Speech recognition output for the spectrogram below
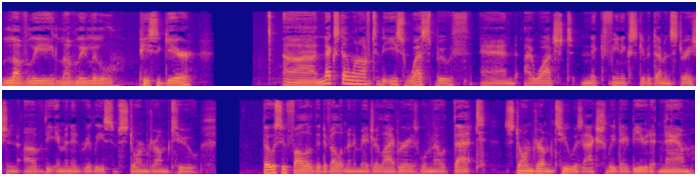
Lovely, lovely little piece of gear uh, next, I went off to the East West booth and I watched Nick Phoenix give a demonstration of the imminent release of Storm Drum 2. Those who follow the development of major libraries will note that Storm Drum 2 was actually debuted at NAMM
